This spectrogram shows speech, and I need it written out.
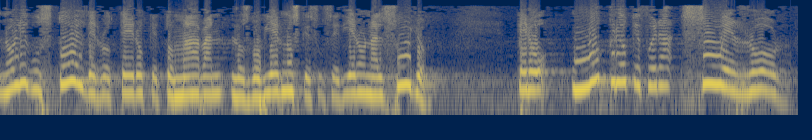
No le gustó el derrotero que tomaban los gobiernos que sucedieron al suyo. Pero no creo que fuera su error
